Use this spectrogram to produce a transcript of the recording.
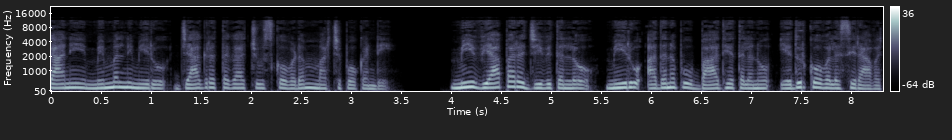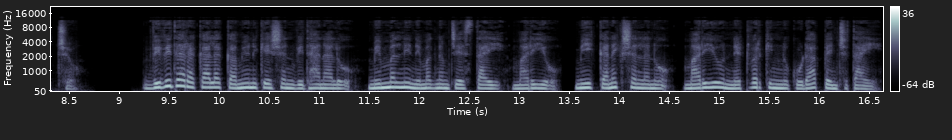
కాని మిమ్మల్ని మీరు జాగ్రత్తగా చూసుకోవడం మర్చిపోకండి. మీ వ్యాపార జీవితంలో మీరు అదనపు బాధ్యతలను ఎదుర్కోవలసి రావచ్చు. వివిధ రకాల కమ్యూనికేషన్ విధానాలు మిమ్మల్ని నిమగ్నం చేస్తాయి మరియు మీ కనెక్షన్లను మరియు నెట్వర్కింగ్ను కూడా పెంచుతాయి.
